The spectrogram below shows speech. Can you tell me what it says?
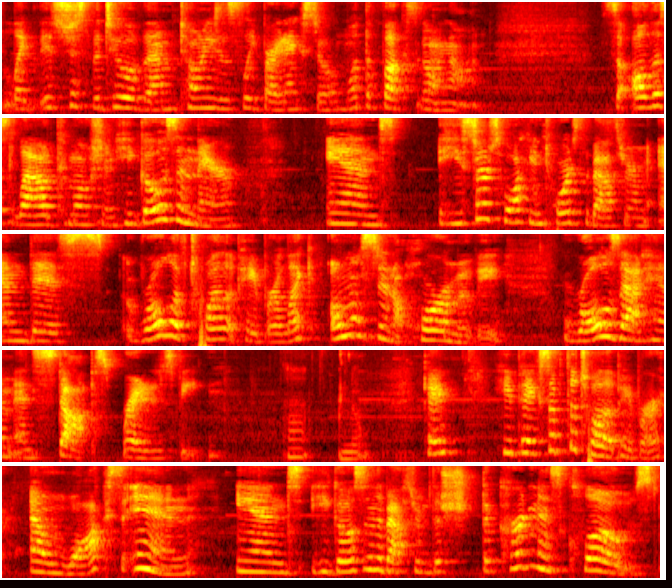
Like it's just the two of them. Tony's asleep right next to him. What the fuck's going on? So all this loud commotion. He goes in there and he starts walking towards the bathroom and this roll of toilet paper like almost in a horror movie rolls at him and stops right at his feet. Mm, no. okay? He picks up the toilet paper and walks in and he goes in the bathroom. The, sh- the curtain is closed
